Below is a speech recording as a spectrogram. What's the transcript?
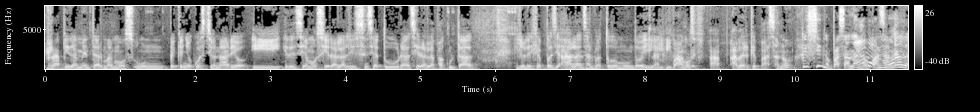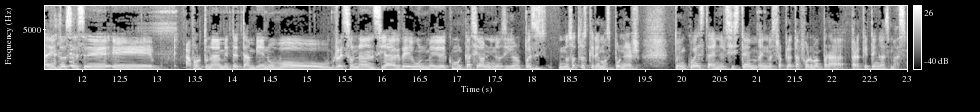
rápidamente armamos un pequeño cuestionario y decíamos si era la licenciatura, si era la facultad y yo le dije, pues ya, lánzalo a todo mundo y, y vamos a, ver qué pasa, ¿no? Pues sí, no pasa nada. No pasa nada. Entonces, eh, eh, afortunadamente también hubo resonancia de un medio de comunicación y nos dijeron, pues nosotros queremos poner tu encuesta en el sistema, en nuestra plataforma para, para que tengas más.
